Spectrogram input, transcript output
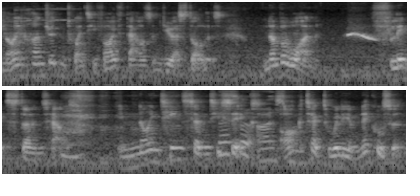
925,000 US dollars. Number one, Flintstone's house. In 1976, so awesome. architect William Nicholson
